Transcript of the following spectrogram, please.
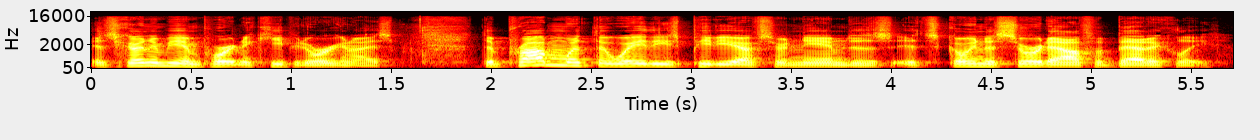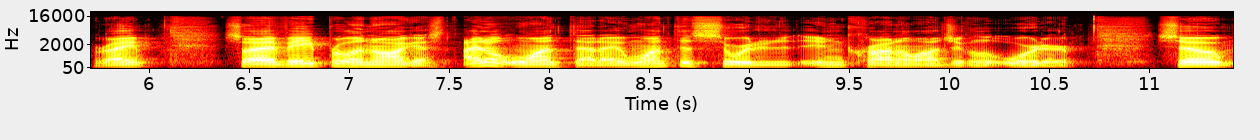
it's going to be important to keep it organized. The problem with the way these PDFs are named is it's going to sort alphabetically, right? So I have April and August. I don't want that. I want this sorted in chronological order. So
